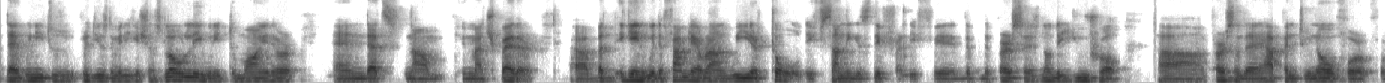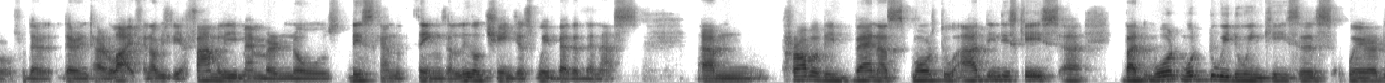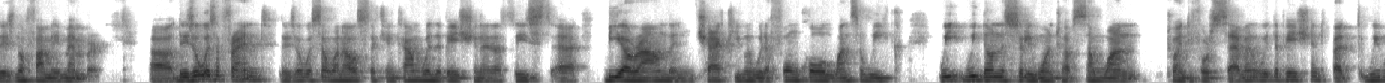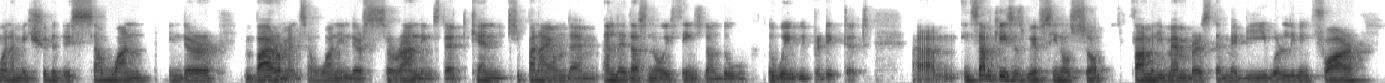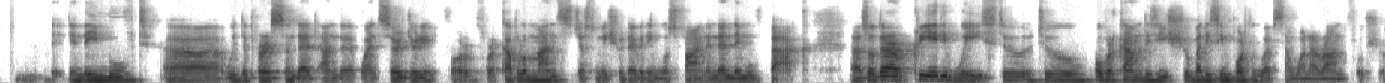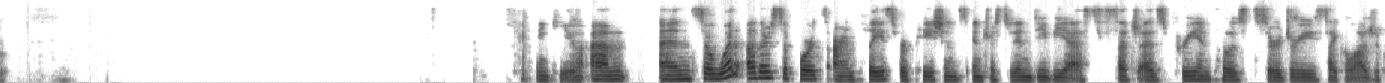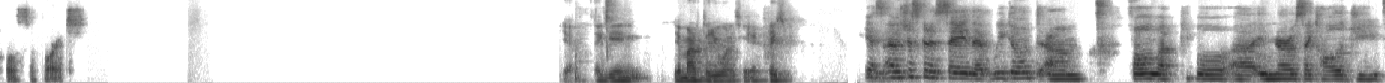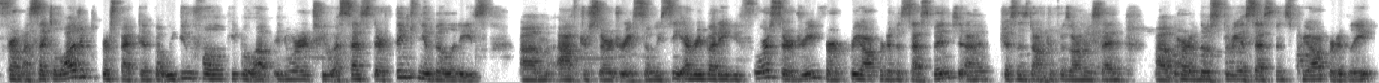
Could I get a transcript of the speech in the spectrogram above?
that we need to reduce the medication slowly, we need to monitor, and that's now much better. Uh, but again, with the family around, we are told if something is different, if uh, the, the person is not the usual uh, person that happen to know for, for, for their, their entire life. And obviously a family member knows this kind of things, a little changes way better than us. Um, probably Ben has more to add in this case, uh, but what, what do we do in cases where there's no family member? Uh, there's always a friend, there's always someone else that can come with the patient and at least uh, be around and check even with a phone call once a week. We, we don't necessarily want to have someone 24 7 with the patient, but we want to make sure that there's someone in their environment, someone in their surroundings that can keep an eye on them and let us know if things don't do the way we predicted. Um, in some cases, we have seen also family members that maybe were living far and they moved uh, with the person that underwent surgery for, for a couple of months just to make sure that everything was fine and then they moved back. Uh, so there are creative ways to, to overcome this issue, but it's important to have someone around for sure. Thank you. Um, and so what other supports are in place for patients interested in DBS, such as pre and post surgery psychological support? Yeah, again, yeah, Marta, you want to say it, please? Yes, I was just going to say that we don't um, follow up people uh, in neuropsychology from a psychological perspective, but we do follow people up in order to assess their thinking abilities um, after surgery. So we see everybody before surgery for a preoperative assessment, uh, just as Dr. Fasano said, uh, part of those three assessments preoperatively.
